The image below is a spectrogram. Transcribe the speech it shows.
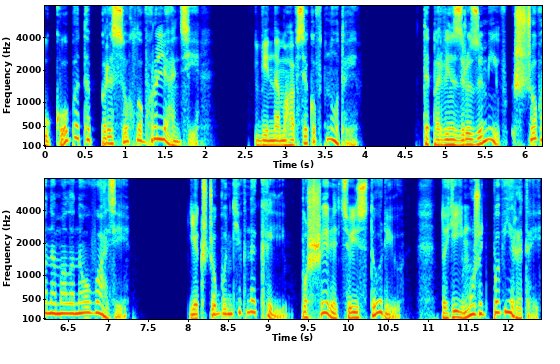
У кобота пересохло в горлянці. Він намагався ковтнути. Тепер він зрозумів, що вона мала на увазі. Якщо бунтівники поширять цю історію, то їй можуть повірити,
